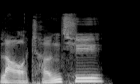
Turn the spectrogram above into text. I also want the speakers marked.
Speaker 1: 老城区。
